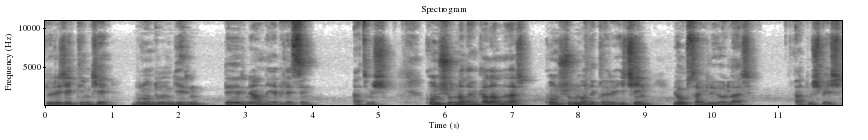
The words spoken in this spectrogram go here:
görecektin ki bulunduğun yerin değerini anlayabilesin. 60. Konuşulmadan kalanlar konuşulmadıkları için yok sayılıyorlar. 65.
